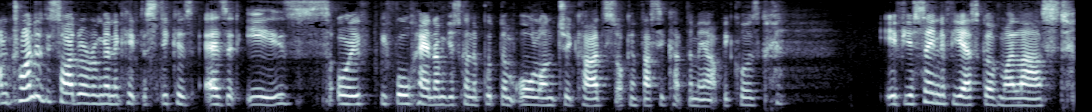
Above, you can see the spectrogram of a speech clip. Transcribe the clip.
I'm trying to decide whether I'm going to keep the stickers as it is or if beforehand I'm just going to put them all onto cardstock and fussy cut them out because if you've seen the fiasco of my last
